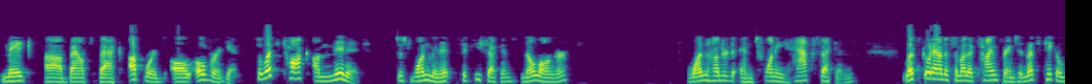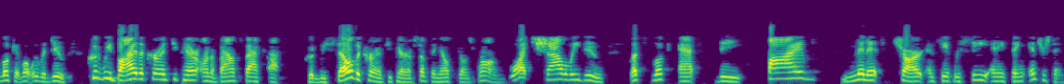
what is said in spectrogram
make uh, bounce back upwards all over again. So let's talk a minute, just one minute, 60 seconds, no longer, 120 half seconds. Let's go down to some other time frames and let's take a look at what we would do. Could we buy the currency pair on a bounce back up? Could we sell the currency pair if something else goes wrong? What shall we do? Let's look at the five minute chart and see if we see anything interesting.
